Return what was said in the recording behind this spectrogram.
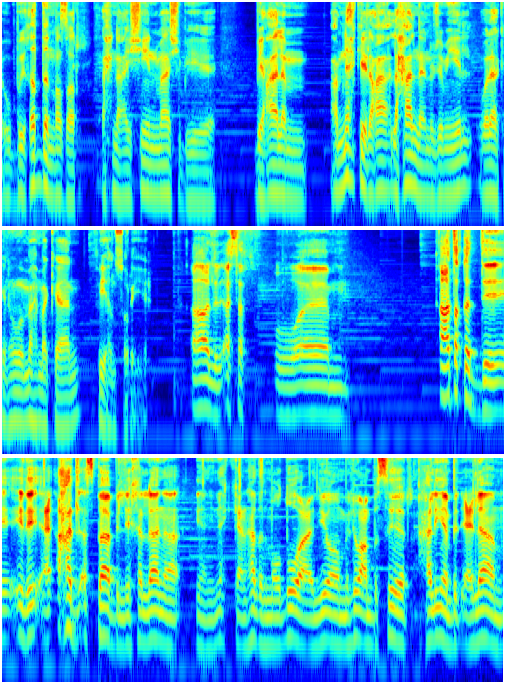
وبغض النظر إحنا عايشين ماشي بعالم عم نحكي لحالنا إنه جميل ولكن هو مهما كان في عنصرية. آه للأسف. و أعتقد أحد الأسباب اللي خلانا يعني نحكي عن هذا الموضوع اليوم اللي هو عم بصير حاليا بالإعلام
